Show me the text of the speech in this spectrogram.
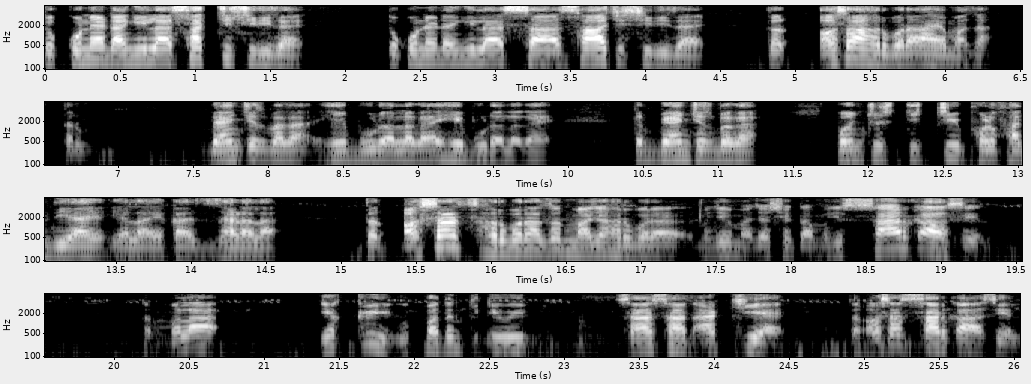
तो कोण्या डांगीला सातची सिरीज आहे? तो कोण्या डांगीला सहा सहाची सिरीज आहे? तर असा हरभरा आहे माझा. तर ब्रँचेस बघा हे बूड अलग आहे हे बूड अलग आहे. तर ब्रँचेस बघा पंचवीस तीसची फळफांदी आहे याला एका झाडाला. तर असाच हरभरा जर माझ्या हरभरा म्हणजे माझ्या शेतामध्ये सारखा असेल तर मला एकरी उत्पादन किती होईल? सहा सात आठची आहे. तर असाच सारखा असेल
